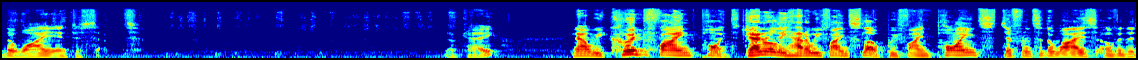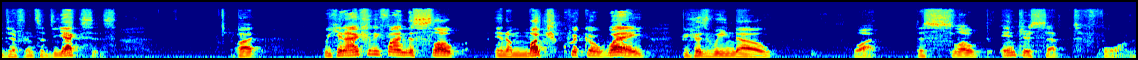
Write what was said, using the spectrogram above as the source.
the y-intercept. Okay? Now we could find points. Generally, how do we find slope? We find points, difference of the y's over the difference of the x's. But we can actually find the slope in a much quicker way because we know what? The slope intercept form.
